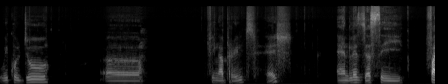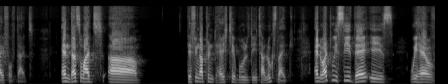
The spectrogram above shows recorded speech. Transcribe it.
we could do uh, fingerprint hash, and let's just say five of that. And that's what uh, the fingerprint hash table data looks like. And what we see there is we have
